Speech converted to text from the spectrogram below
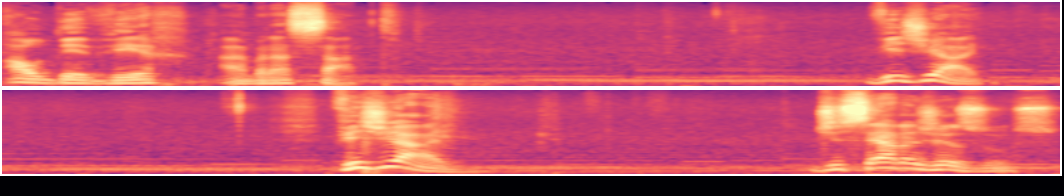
ao dever abraçado. Vigiai. Vigiai, dissera Jesus,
